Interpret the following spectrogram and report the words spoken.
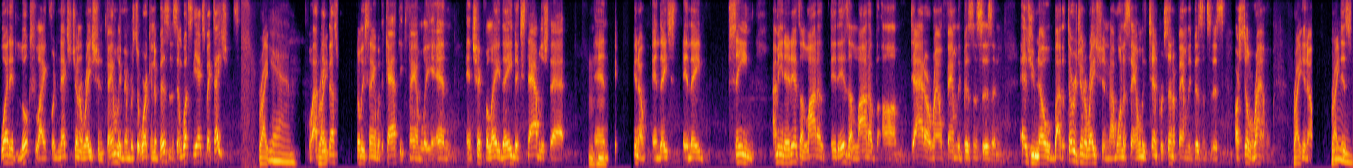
what it looks like for next generation family members to work in the business, and what's the expectations. Right. Yeah. Well, I Right. think that's really saying with the Cathy family and and Chick Fil A, they've established that, Mhm. and you know, and they and they've seen. I mean, it is a lot of it is a lot of um, data around family businesses, and as you know, by the third generation, I want to say only ten percent of family businesses are still around. right. You know, right. Mm. is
